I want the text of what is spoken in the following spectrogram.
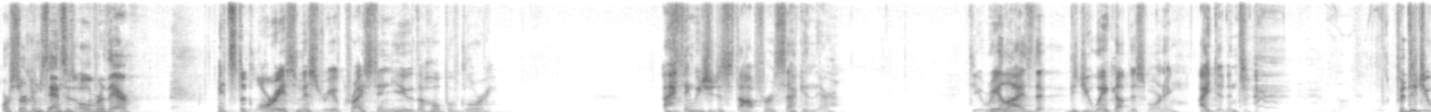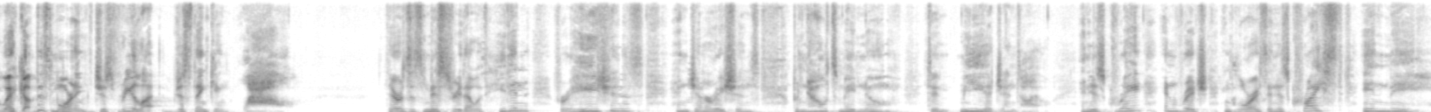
or circumstances over there. It's the glorious mystery of Christ in you, the hope of glory. I think we should just stop for a second there. Do you realize that? Did you wake up this morning? I didn't. But did you wake up this morning just realize, just thinking, wow, there was this mystery that was hidden for ages and generations, but now it's made known to me, a Gentile, and is great and rich and glorious, and is Christ in me.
